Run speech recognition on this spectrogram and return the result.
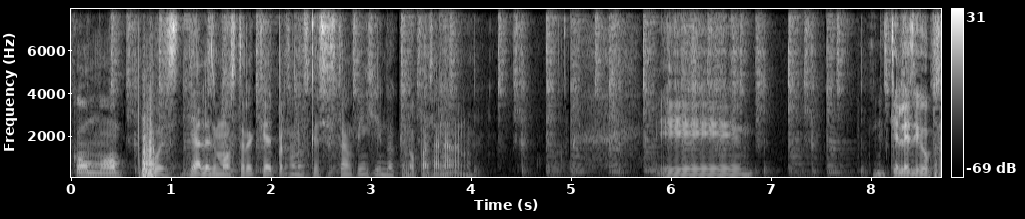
como pues ya les mostré que hay personas que sí están fingiendo que no pasa nada, ¿no? Eh, ¿Qué les digo? Pues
